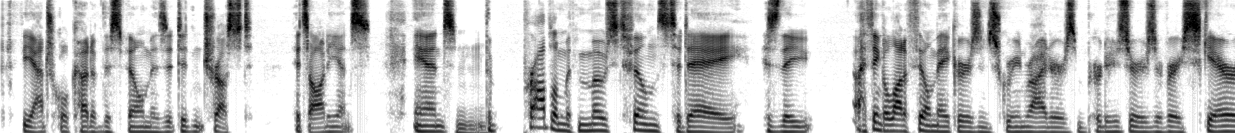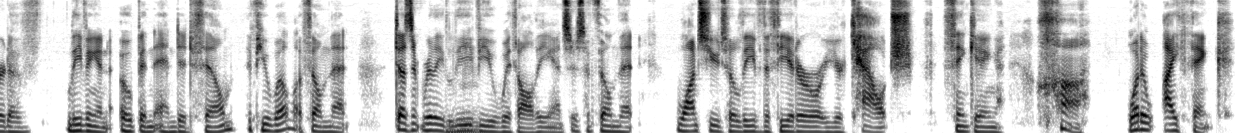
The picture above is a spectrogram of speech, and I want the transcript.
the theatrical cut of this film is it didn't trust its audience. And mm-hmm. the problem with most films today is they, I think a lot of filmmakers and screenwriters and producers are very scared of leaving an open ended film, if you will, a film that doesn't really mm-hmm. leave you with all the answers, a film that wants you to leave the theater or your couch thinking, huh, what do I think?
